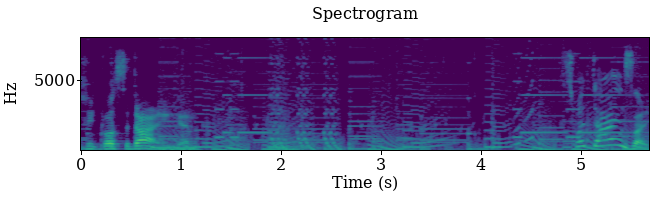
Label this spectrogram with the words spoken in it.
Think close to dying again. That's what dying's like.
